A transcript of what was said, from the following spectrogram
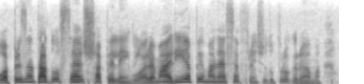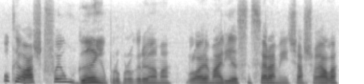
O apresentador Sérgio Chapelin Glória Maria permanece à frente do programa, o que eu acho que foi um ganho para o programa. Glória Maria, sinceramente, acho ela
